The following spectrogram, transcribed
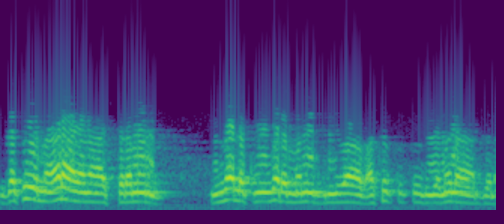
गतो नारायण आश्रमण नल कुंवर मणिग्रीवा वसत यमलार्जन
